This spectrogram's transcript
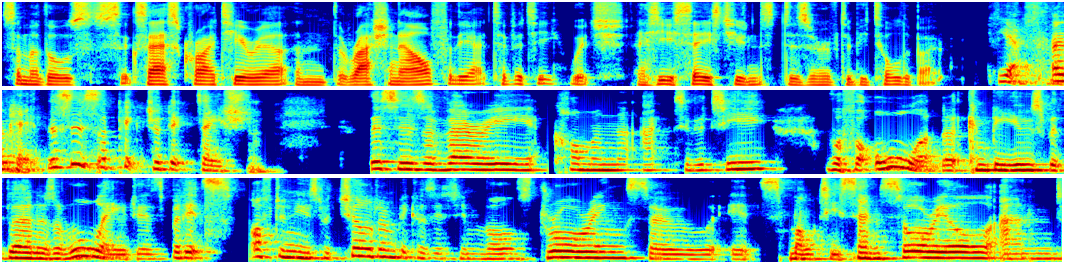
some of those success criteria and the rationale for the activity, which, as you say, students deserve to be told about? Yes. Okay. This is a picture dictation. This is a very common activity well, for all that can be used with learners of all ages, but it's often used with children because it involves drawing. So it's multisensorial. And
